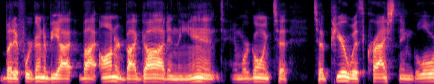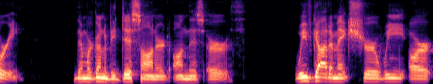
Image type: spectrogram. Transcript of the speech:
But if we're going to be uh, by, honored by God in the end, and we're going to, to appear with Christ in glory, then we're going to be dishonored on this earth. We've got to make sure we are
